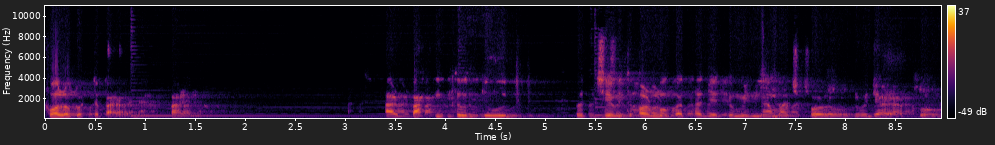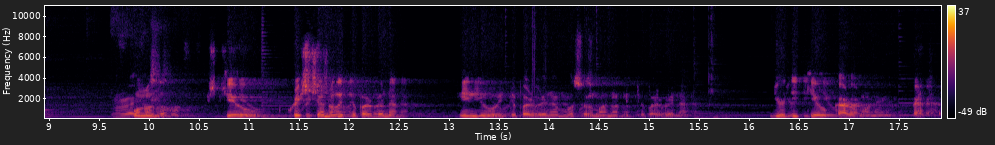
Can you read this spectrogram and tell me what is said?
ফলো করতে পারবে না পারে না। আর বাকি তো দুধ হচ্ছে ধর্ম কথা যে তুমি নামাজ পড়ো রোজা রাখো। কোনো কেউ খ্রিস্টান হইতে পারবে না হিন্দু হইতে পারবে না মুসলমানও হইতে পারবে না। যদি কেউ কারও মনে ব্যথা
